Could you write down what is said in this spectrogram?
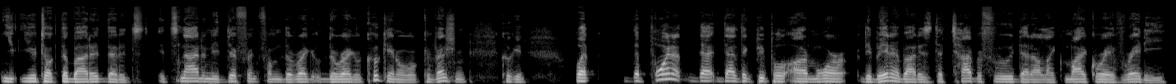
you, you talked about it that it's it's not any different from the regular the regular cooking or convention cooking, but the point that, that I think people are more debating about is the type of food that are like microwave ready.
